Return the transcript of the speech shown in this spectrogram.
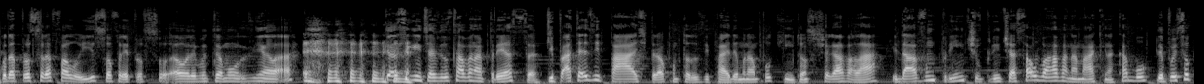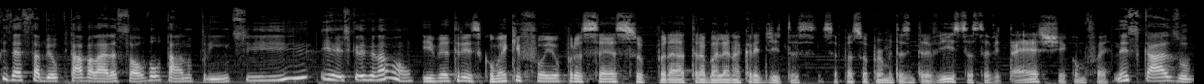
Quando a professora falou isso, eu falei, professor, eu levantei a mãozinha lá. que é o seguinte, às vezes eu tava na pressa, que até zipar, esperar o computador zipar ia demorar um pouquinho. Então eu chegava lá e dava um print, o print já salvava na máquina, acabou. Depois, se eu quisesse saber o que tava lá, era só eu voltar no print e escrever na mão. E Beatriz, como é que foi o processo para trabalhar na Acreditas? Você passou por muitas entrevistas, teve teste, como foi? Nesse caso,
